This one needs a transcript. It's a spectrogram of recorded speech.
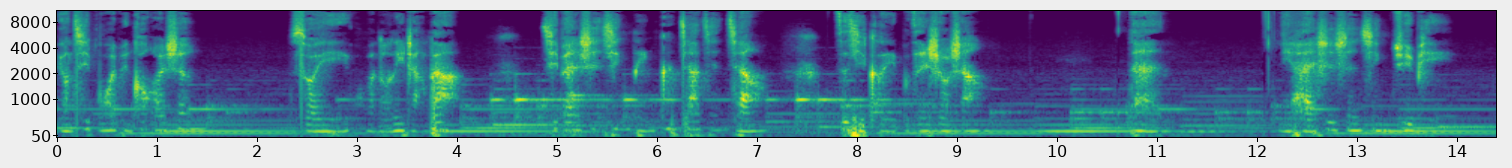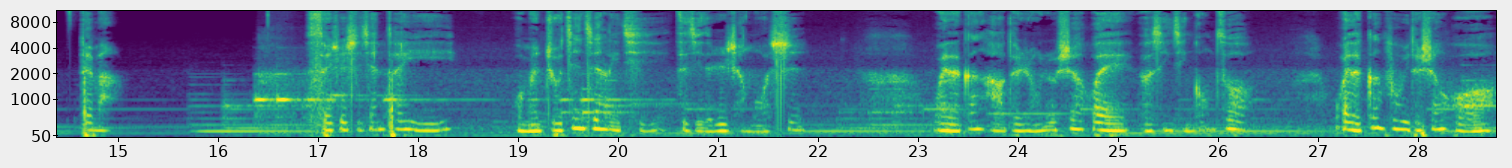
勇气不会凭空而生，所以我们努力长大，期盼身心灵更加坚强，自己可以不再受伤。但你还是身心俱疲。对吗？随着时间推移，我们逐渐建立起自己的日常模式。为了更好的融入社会而辛勤工作，为了更富裕的生活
